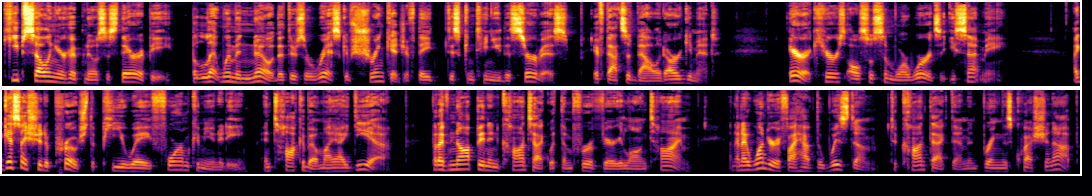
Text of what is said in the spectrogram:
Keep selling your hypnosis therapy, but let women know that there's a risk of shrinkage if they discontinue the service, if that's a valid argument. Eric, here's also some more words that you sent me. I guess I should approach the PUA forum community and talk about my idea, but I've not been in contact with them for a very long time, and I wonder if I have the wisdom to contact them and bring this question up.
